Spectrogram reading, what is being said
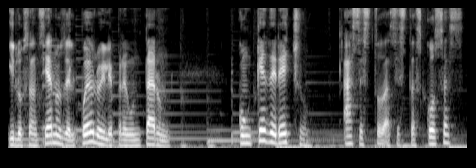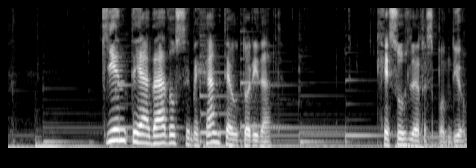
y los ancianos del pueblo y le preguntaron, ¿con qué derecho haces todas estas cosas? ¿Quién te ha dado semejante autoridad? Jesús le respondió,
